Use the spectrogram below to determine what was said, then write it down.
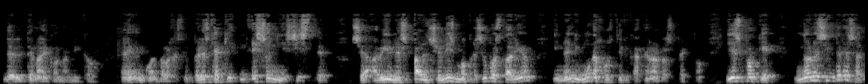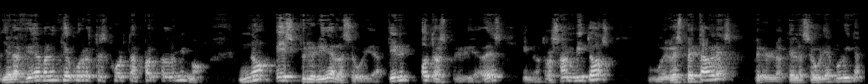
del tema económico ¿eh? en cuanto a la gestión. Pero es que aquí eso ni existe. O sea, había un expansionismo presupuestario y no hay ninguna justificación al respecto. Y es porque no les interesa. Y en la ciudad de Valencia ocurre tres cuartas partes de lo mismo. No es prioridad la seguridad. Tienen otras prioridades en otros ámbitos muy respetables, pero en lo que es la seguridad pública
